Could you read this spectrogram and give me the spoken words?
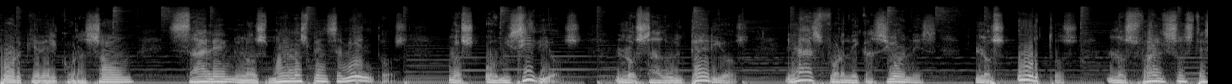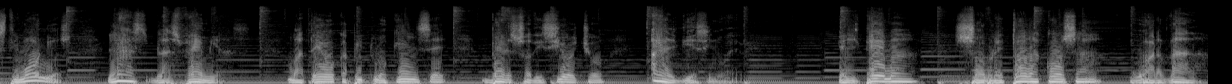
porque del corazón salen los malos pensamientos, los homicidios, los adulterios, las fornicaciones, los hurtos, los falsos testimonios, las blasfemias. Mateo capítulo 15, verso 18 al 19. El tema sobre toda cosa guardada.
